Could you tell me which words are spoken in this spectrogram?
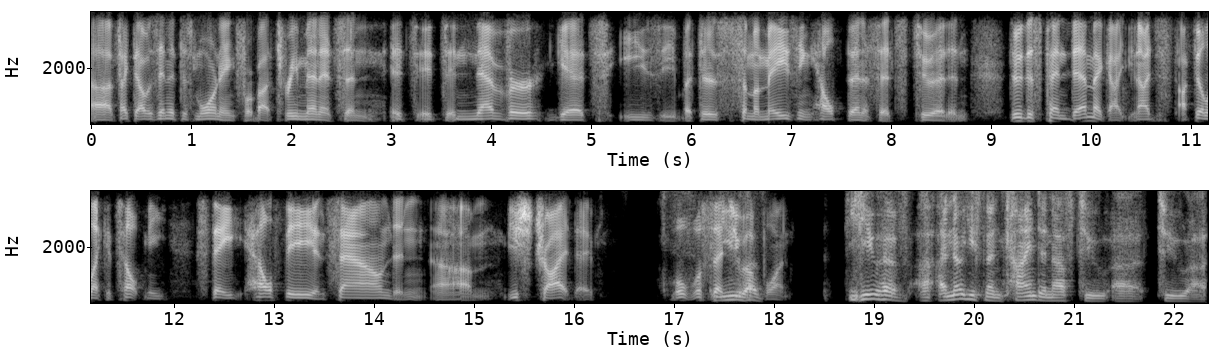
Uh, in fact, I was in it this morning for about three minutes, and it, it it never gets easy. But there's some amazing health benefits to it, and through this pandemic, I you know I just I feel like it's helped me stay healthy and sound. And um, you should try it, Dave. We'll we'll set you, you have, up one. You have. Uh, I know you've been kind enough to uh, to uh,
